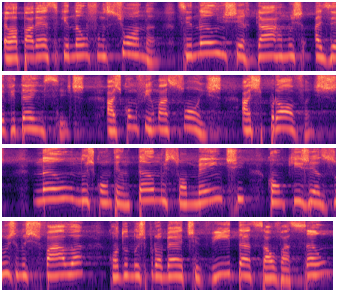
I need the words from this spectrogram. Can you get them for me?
ela parece que não funciona se não enxergarmos as evidências, as confirmações, as provas. Não nos contentamos somente com o que Jesus nos fala quando nos promete vida, salvação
